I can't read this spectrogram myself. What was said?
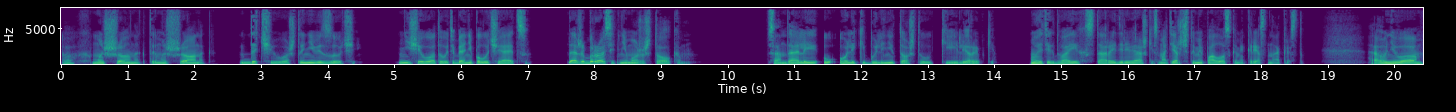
«Ох, мышонок ты, мышонок, да чего ж ты невезучий? Ничего-то у тебя не получается. Даже бросить не можешь толком». Сандалии у Олики были не то, что у Ки Рыбки. У этих двоих старые деревяшки с матерчатыми полосками крест-накрест. А у него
